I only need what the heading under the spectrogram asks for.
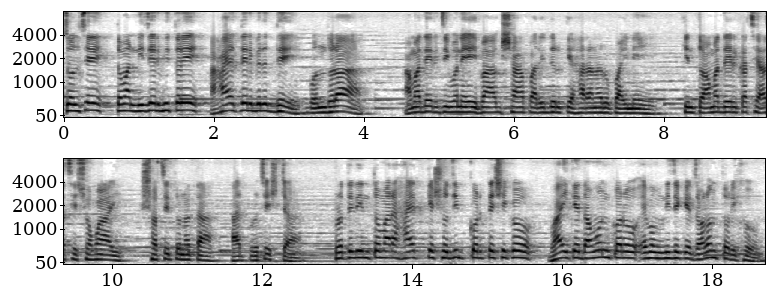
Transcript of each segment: চলছে তোমার নিজের ভিতরে হায়াতের বিরুদ্ধে। বন্ধুরা আমাদের জীবনে এই বাঘ, সাপ আর ইঁদুরকে হারানোর উপায় নেই। কিন্তু আমাদের কাছে আছে সময়, সচেতনতা আর প্রচেষ্টা। প্রতিদিন তোমার হায়াতকে সজীব করতে শেখো ভাইকে দমন করো এবং নিজেকে জ্বলন্ত রেখো।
